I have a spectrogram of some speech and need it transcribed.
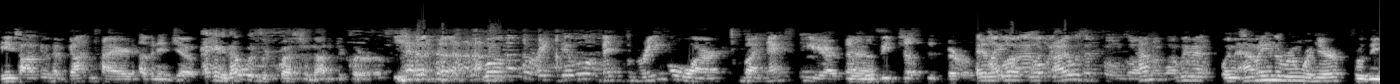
The otaku have gotten tired of an in joke. Hey, that was a question, not a declarative. well, don't worry, they will invent three more by next year that Yeah. will be just as virulent. And I, look, I look, I was. headphones on. How, when I walk wait, a minute, wait a minute, how many in the room were here for the,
